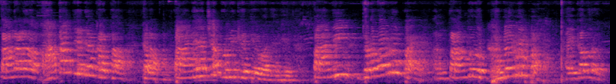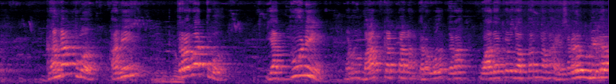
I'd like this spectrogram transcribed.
तांदळाला भातात येण्याकरता त्याला पाण्याच्या भूमिकेत यावं लागेल पाणी द्रवरूप आहे आणि तांदूळ घनरूप आहे. ऐका बरं घनत्व आणि द्रवत्व या दोन्ही म्हणून भात करताना द्रव जरा वादाकडे जाताना ना हे सगळ्या भूमिका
